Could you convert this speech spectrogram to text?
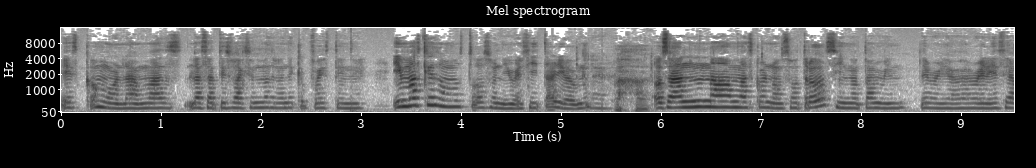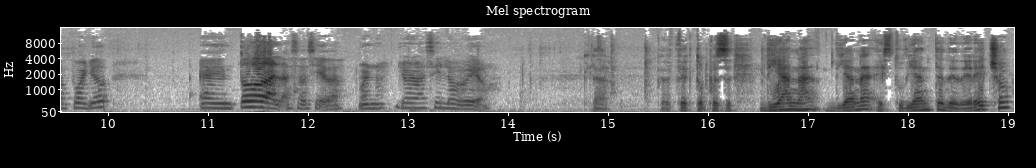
es como la más, la satisfacción más grande que puedes tener. Y más que somos todos universitarios, ¿no? O sea, nada más con nosotros, sino también debería haber ese apoyo en toda la sociedad. Bueno, yo así lo veo. Claro. Perfecto, pues Diana, Diana, estudiante de Derecho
